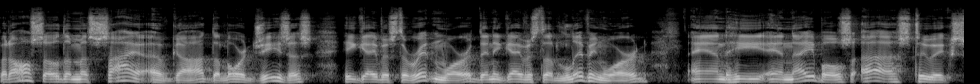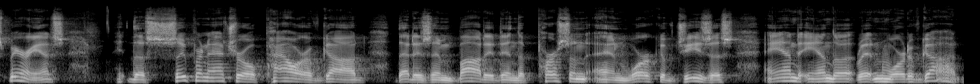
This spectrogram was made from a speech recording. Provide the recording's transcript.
but also the Messiah of God, the Lord Jesus. He gave us the written word, then He gave us the living word, and He enables us to experience the supernatural power of God that is embodied in the person and work of Jesus and in the written word of God.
